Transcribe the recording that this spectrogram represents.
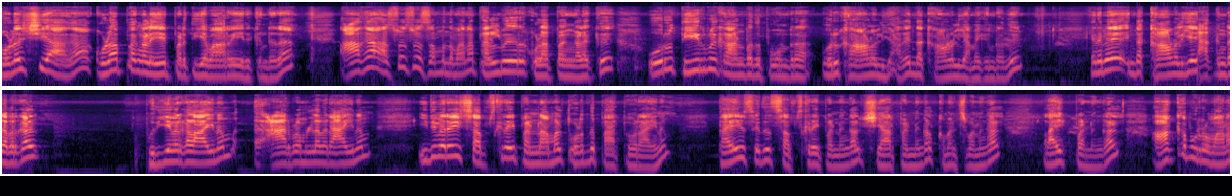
தொடர்ச்சியாக குழப்பங்களை ஏற்படுத்தியவாறே இருக்கின்றன. ஆக அஸ்வஸ்வ சம்பந்தமான பல்வேறு குழப்பங்களுக்கு ஒரு தீர்வு காண்பது போன்ற ஒரு காணொலியாக இந்த காணொலி அமைகின்றது. எனவே இந்த காணொலியை பார்க்கின்றவர்கள் புதியவர்களாயினும் ஆர்வமுள்ளவராயினும் இதுவரை சப்ஸ்கிரைப் பண்ணாமல் தொடர்ந்து பார்ப்பவராயினும் தயவு செய்து சப்ஸ்கிரைப் பண்ணுங்கள் ஷேர் பண்ணுங்கள் கமெண்ட்ஸ் பண்ணுங்கள் லைக் பண்ணுங்கள் ஆக்கப்பூர்வமான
